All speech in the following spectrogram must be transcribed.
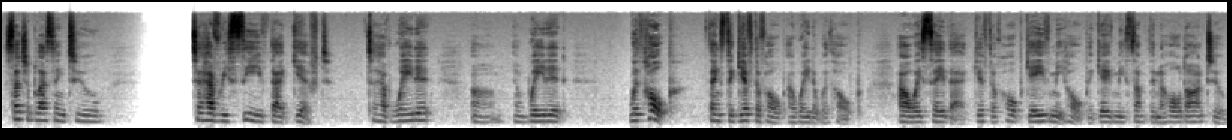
such a blessing to to have received that gift, to have waited um, and waited with hope. Thanks to Gift of Hope, I waited with hope. I always say that. Gift of Hope gave me hope. It gave me something to hold on to,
